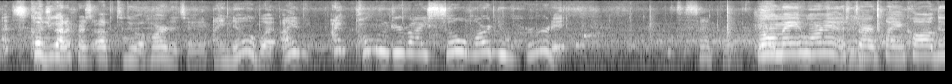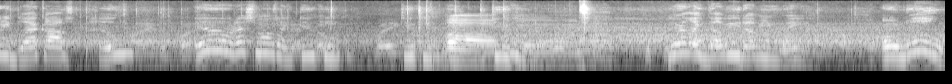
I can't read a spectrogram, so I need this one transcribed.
That's Cause you gotta press up to do a heart attack. I know, but I I pummeled your guy so hard you heard it. The sad Hornet started playing Call of Duty Black Ops Poe. Ew, that smells like Dookie. Dookie. Oh, on. More like WWE. Oh no!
